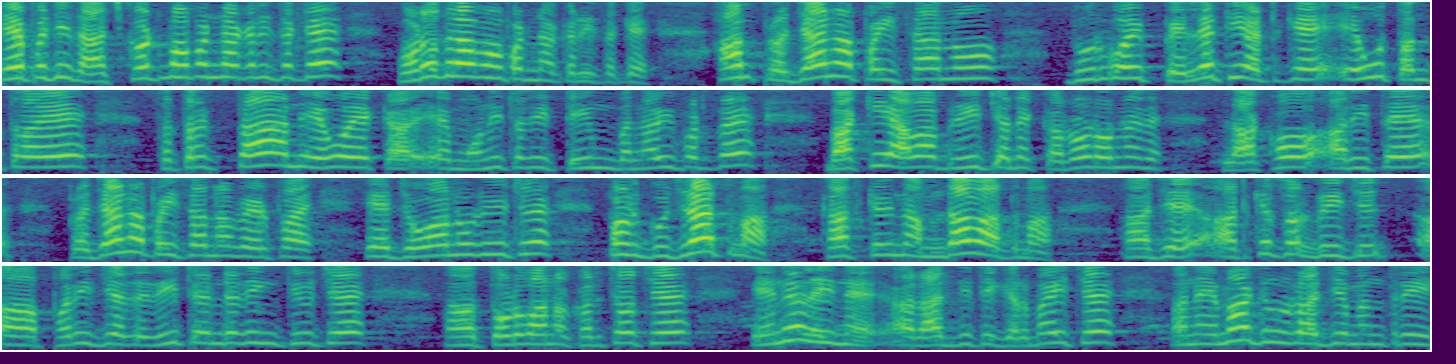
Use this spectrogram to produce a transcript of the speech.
એ પછી રાજકોટમાં પણ ના કરી શકે, વડોદરામાં પણ ના કરી શકે. આમ પ્રજાના પૈસાનો દુર્વ્યય પહેલેથી અટકે એવું તંત્રએ સતર્કતા અને એવો એક, એ મોનિટરી ટીમ બનાવવી પડશે. બાકી આવા બ્રિજ અને કરોડો ને લાખો આ રીતે પ્રજાના પૈસાના વેડફાય એ જોવાનું રહ્યું છે. પણ ગુજરાતમાં, ખાસ કરીને અમદાવાદમાં જે અટકેશ્વર બ્રિજ ફરી જે રીટેન્ડરિંગ થયું છે તોડવાનો ખર્ચો છે, એને લઈને રાજનીતિ ગરમાઈ છે અને એમાં ગૃહ રાજ્યમંત્રી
